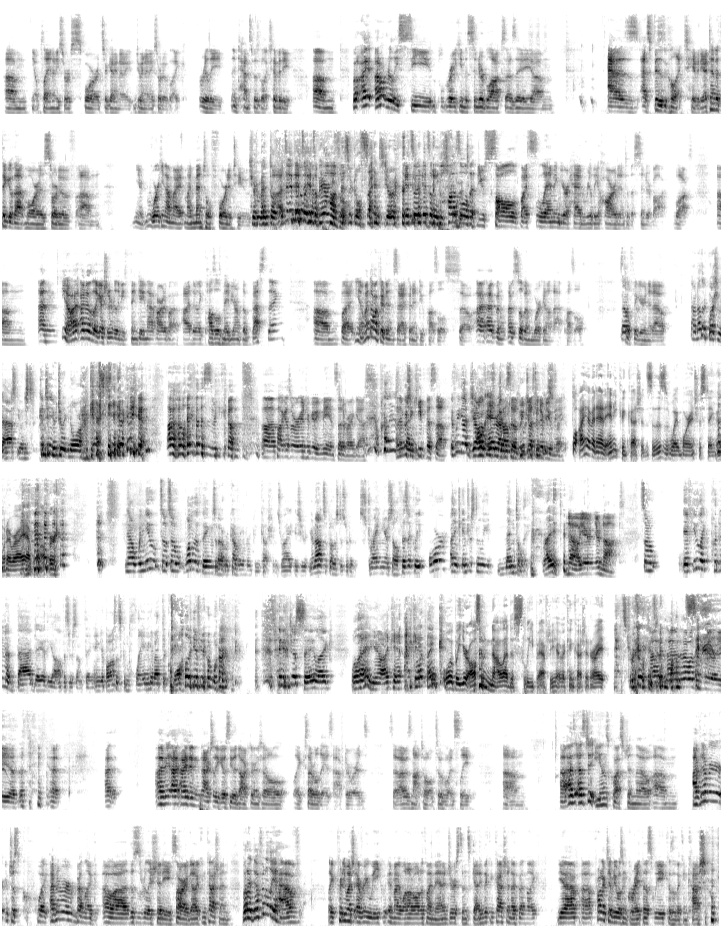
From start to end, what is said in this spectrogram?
um, you know playing any sort of sports or getting any doing any sort of like really intense physical activity. Um, but I I don't really see breaking the cinder blocks as a um, as as physical activity. I tend to think of that more as sort of um, you know working on my my mental fortitude. Your mental. Uh, it's- it's- it's- in it's a very puzzle. physical sense. It's a it's a puzzle that you solve by slamming your head really hard into the cinder block, blocks. Um, and you know, I, I know like I shouldn't really be thinking that hard about either. Like puzzles maybe aren't the best thing. Um, but you know, my doctor didn't say I couldn't do puzzles, so I, I've been I've still been working on that puzzle, still No. figuring it out. Another question to ask you, and just continue to ignore our guest here. yeah, I, I like that this has become uh, a podcast where we're interviewing me instead of our guests. Well, I the think we should keep this up. If we got John future and John, episodes, we just interview me. Well, I haven't had any concussions, so this is way more interesting than whatever I have to offer. Now, when you so so one of the things about recovering from concussions, right, is you're you're not supposed to sort of strain yourself physically, or I think interestingly, mentally, right? No, you're you're not. so if you like put in a bad day at the office or something, and your boss is complaining about the quality of your work, so you just say like, Well, hey, you know, I can't, I can't think. Well, but you're also not allowed to sleep after you have a concussion, right? It's true. It's Uh, been that, that wasn't really a, a thing. Uh, I, I mean, I, I didn't actually go see the doctor until like several days afterwards, so I was not told to avoid sleep. Um, uh, as as to Ian's question, though, um, I've never just quite. I've never been like, oh, uh, this is really shitty. Sorry, I got a concussion. But I definitely have. Like pretty much every week in my one-on-one with my manager since getting the concussion, I've been like, yeah, uh, productivity wasn't great this week because of the concussion.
